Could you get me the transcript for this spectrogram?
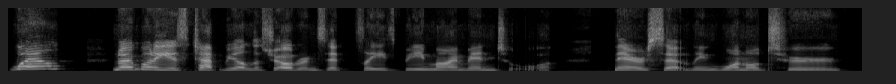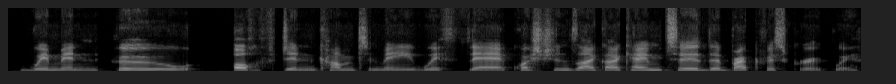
Well, nobody has tapped me on the shoulder and said, please be my mentor. There are certainly one or two women who often come to me with their questions, like I came to the breakfast group with.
